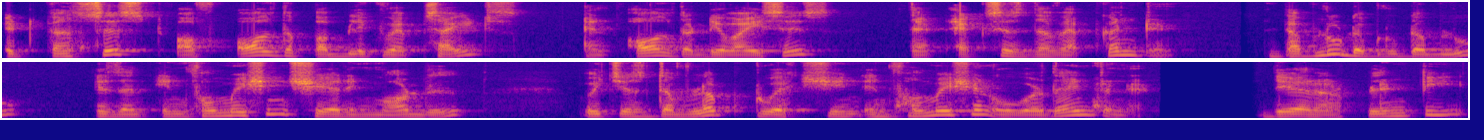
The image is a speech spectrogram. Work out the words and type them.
It consists of all the public websites and all the devices that access the web content. WWW is an information sharing model which is developed to exchange information over the internet. There are plenty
